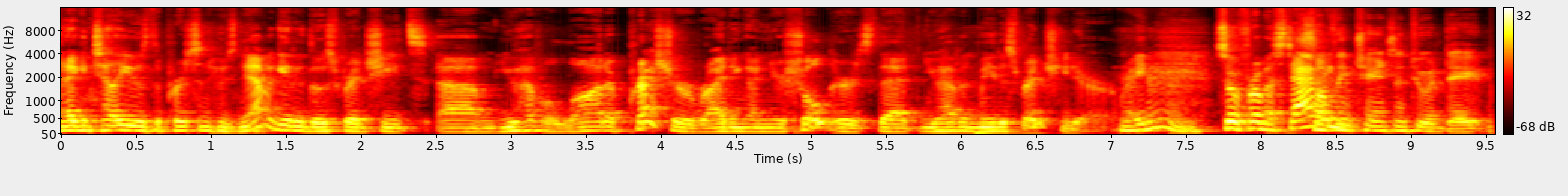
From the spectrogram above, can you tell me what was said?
and I can tell you, as the person who's navigated those spreadsheets, um, you have a lot of pressure riding on your shoulders that you haven't made a spreadsheet error, right? So from a staffing Something changed into a date.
